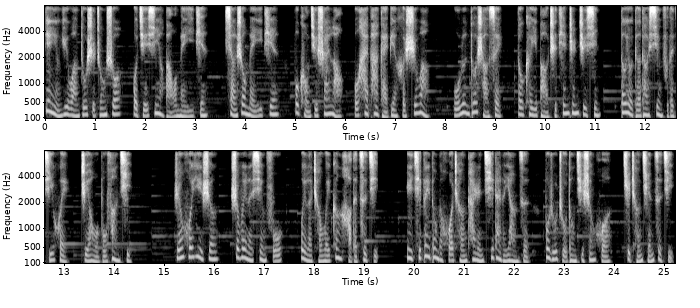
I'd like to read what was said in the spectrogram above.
电影《欲望都市》中说。我决心要把握每一天，享受每一天，不恐惧衰老，不害怕改变和失望。无论多少岁，都可以保持天真之心，都有得到幸福的机会。只要我不放弃。人活一生是为了幸福，为了成为更好的自己。与其被动的活成他人期待的样子，不如主动去生活，去成全自己，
